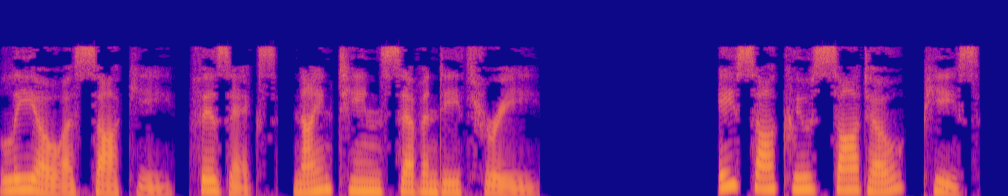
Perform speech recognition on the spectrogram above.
Leo Esaki, Physics, 1973. Eisaku Sato, Peace,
